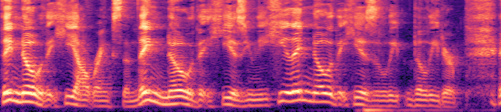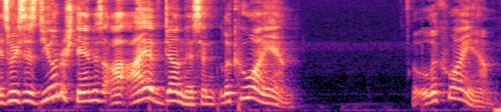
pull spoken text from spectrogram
They know that he outranks them. They know that he is unique. He, they know that he is the, the leader. And so he says, Do you understand this? I, I have done this, and look who I am. Look who I am.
